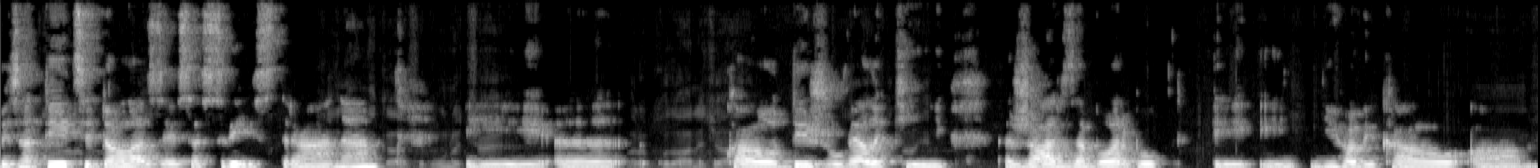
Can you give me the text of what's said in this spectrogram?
Bizantici dolaze sa svih strana i e, kao dižu veliki žar za borbu i, i njihovi kao um,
